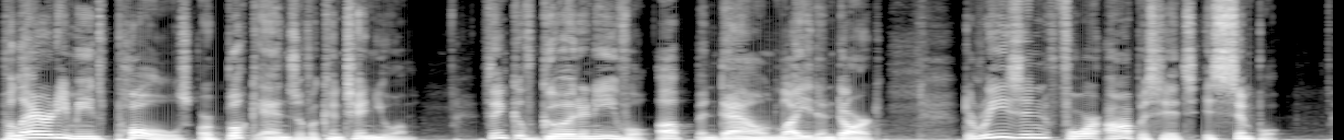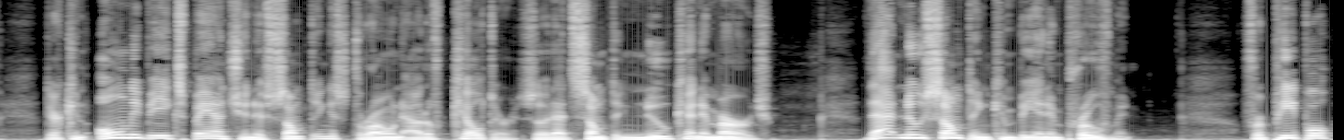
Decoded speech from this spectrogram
Polarity means poles or bookends of a continuum. Think of good and evil, up and down, light and dark. The reason for opposites is simple. There can only be expansion if something is thrown out of kilter so that something new can emerge. That new something can be an improvement. For people,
